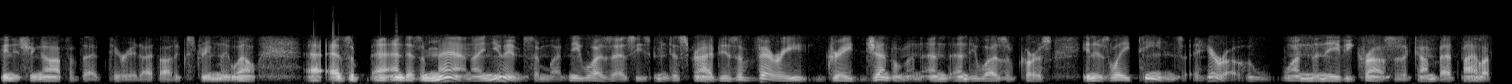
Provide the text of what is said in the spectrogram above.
finishing off of that period, I thought extremely well. Uh, as a and as a man, I knew him somewhat, and he was, as he's been described, he's a very great gentleman, and and he was, of course, in his late teens, a hero who won the Navy Cross as a combat pilot.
